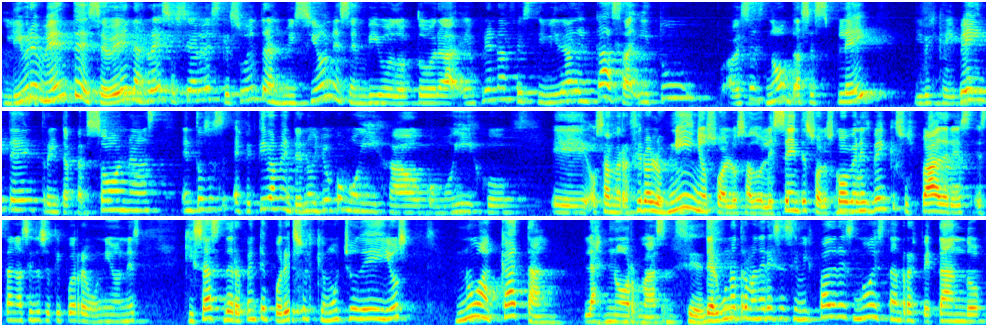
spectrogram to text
libremente se ve en las redes sociales que suben transmisiones en vivo, doctora, en plena festividad en casa y tú a veces no, das play y ves que hay 20, 30 personas. Entonces, efectivamente, ¿no? yo como hija o como hijo, eh, o sea, me refiero a los niños o a los adolescentes o a los jóvenes, ven que sus padres están haciendo ese tipo de reuniones, quizás de repente por eso es que muchos de ellos no acatan las normas. De alguna otra manera dice, si mis padres no están respetando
